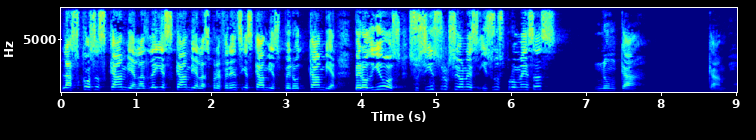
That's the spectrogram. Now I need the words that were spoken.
Las cosas cambian, las leyes cambian, las preferencias cambian, pero cambian. Pero Dios, sus instrucciones y sus promesas nunca cambian.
